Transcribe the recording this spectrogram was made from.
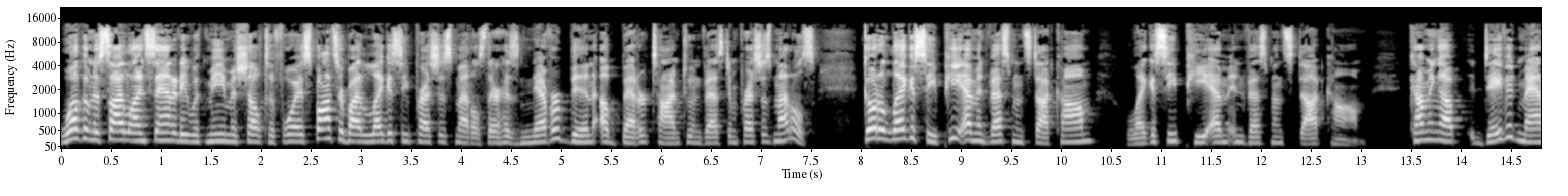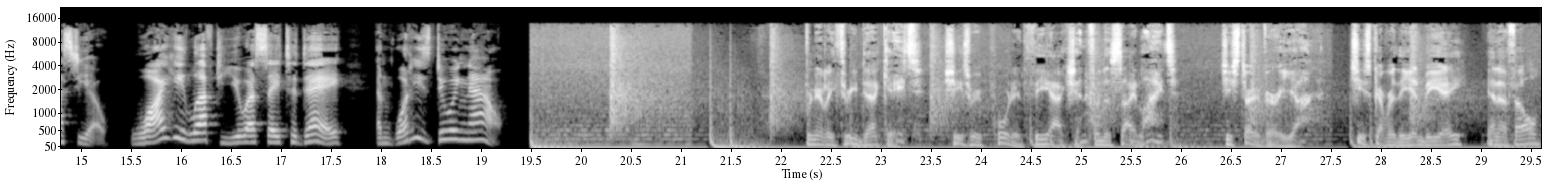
Welcome to Sideline Sanity with me, Michele Tafoya, sponsored by Legacy Precious Metals. There has never been a better time to invest in precious metals. Go to legacypminvestments.com, legacypminvestments.com. Coming up, David Mastio, why he left USA Today and what he's doing now. For nearly three decades, she's reported the action from the sidelines. She started very young. She's covered the NBA, NFL,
